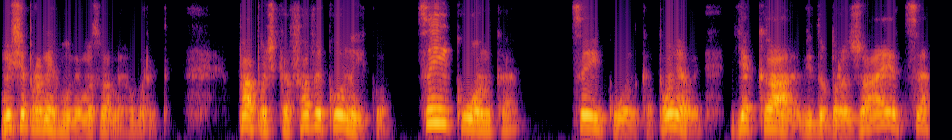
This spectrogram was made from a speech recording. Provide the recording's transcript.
Ми ще про них будемо з вами говорити. Папочка favicon це іконка, це іконка, поняли? Яка відображається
